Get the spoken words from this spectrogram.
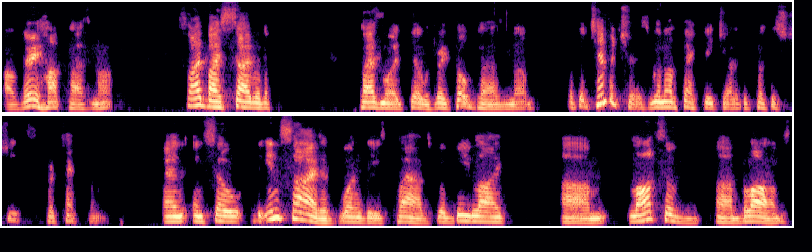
of very hot plasma side by side with a plasmoid filled with very cold plasma, but the temperatures will not affect each other because the sheets protect them. And, and so the inside of one of these clouds will be like um, lots of uh, blobs,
